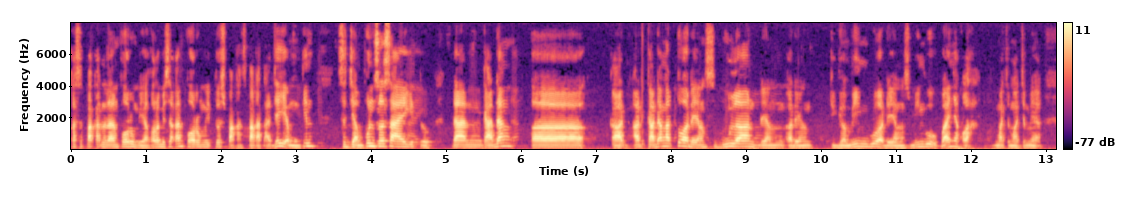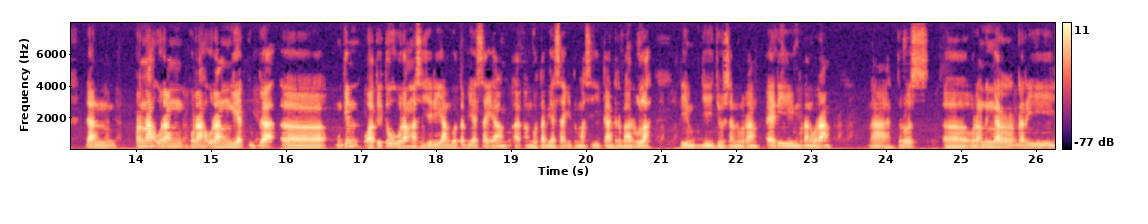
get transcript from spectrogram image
kesepakatan dalam forum ya. Kalau misalkan forum itu sepakat-sepakat aja ya mungkin sejam pun selesai gitu. Dan kadang eh, kadang tuh ada yang sebulan, ada yang ada yang tiga minggu, ada yang seminggu, banyak lah macam-macamnya. Dan pernah orang pernah orang lihat juga eh, mungkin waktu itu orang masih jadi anggota biasa ya, angg- anggota biasa gitu, masih kader baru lah di, di jurusan orang, eh di himpunan orang. Nah, terus eh, orang dengar dari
